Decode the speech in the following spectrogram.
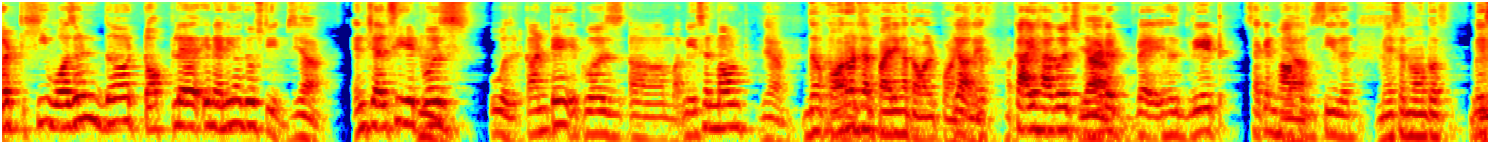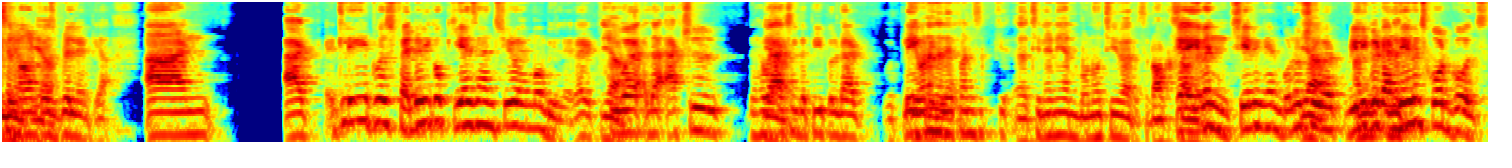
but he wasn't the top player in any of those teams. Yeah, In Chelsea, it was who was it? Kante. It was um, Mason Mount. yeah. The forwards are firing at all points. Yeah, like, Kai Havertz Yeah. had a very has a great second half Yeah. of the season. Mason Mount was Mason brilliant, Mount yeah. was brilliant, yeah. And at Italy, it was Federico Chiesa and Ciro Immobile, right? Yeah. Who were the actual, who were actually the people that were playing. Even in the defense, uh, Chiellini and Bonucci were rock solid. Yeah, even Chiellini and Bonucci were really And good, and the- they even scored goals.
